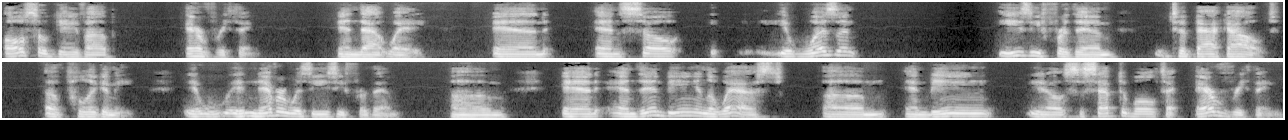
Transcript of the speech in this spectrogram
also gave up everything in that way. And, and so it, wasn't easy for them to back out of polygamy. It, it never was easy for them. Um, and, and then being in the West, um, and being, you know, susceptible to everything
